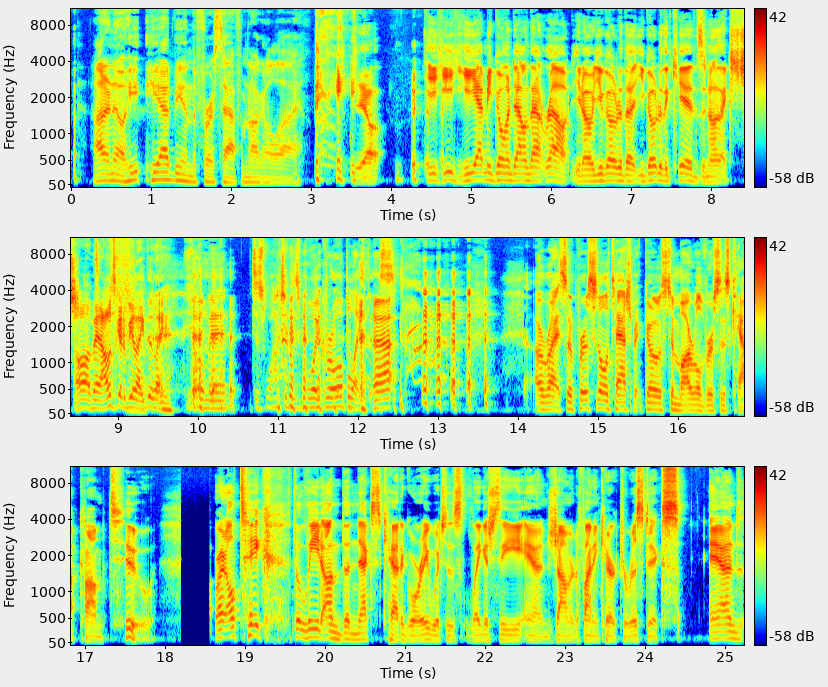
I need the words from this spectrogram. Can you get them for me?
I don't know. He he had me in the first half. I'm not gonna lie. yeah, he, he he had me going down that route. You know, you go to the you go to the kids and I'm like, Shh. oh man, I was gonna be like, they're like, yo man, just watching this boy grow up like this. All right, so personal attachment goes to Marvel versus Capcom 2. All right, I'll take the lead on the next category, which is legacy and genre defining characteristics. And,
